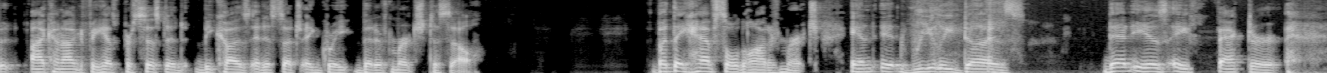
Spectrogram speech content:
uh, iconography has persisted because it is such a great bit of merch to sell. But they have sold a lot of merch, and it really does. that is a factor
